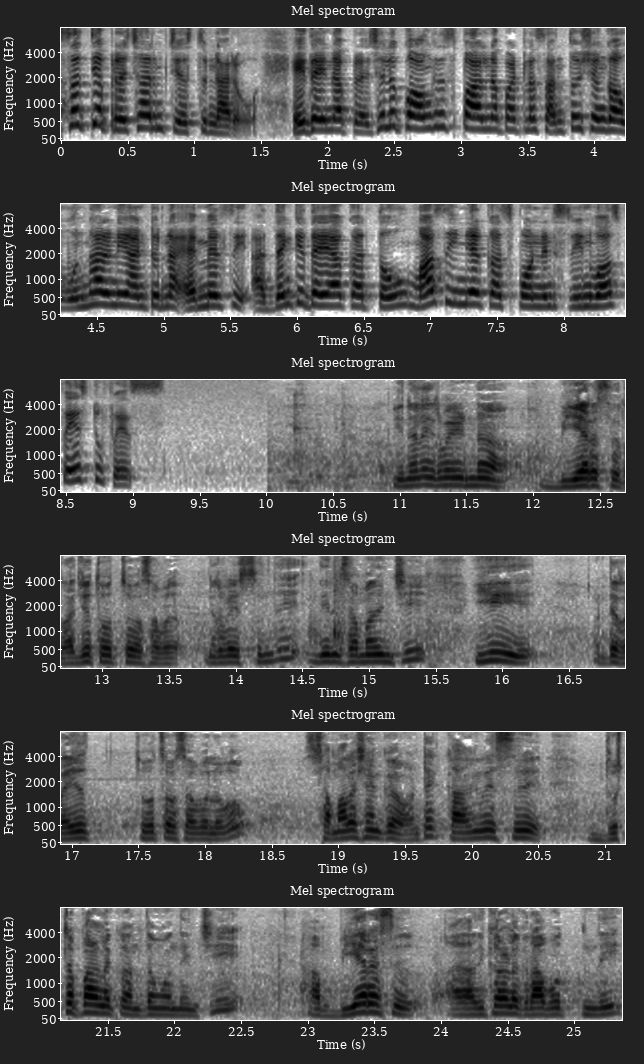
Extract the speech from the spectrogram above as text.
అసత్య ప్రచారం చేస్తున్నారు. ఏదైనా ప్రజలు కాంగ్రెస్ పార్టీ పాలన పట్ల సంతోషంగా ఉన్నారని అంటున్న ఎమ్మెల్సీ అద్దంకి దయాకర్తో మా senior correspondent Srinivas face to face. ఈ నెల ఇరవై ఏడున బీఆర్ఎస్ రజతోత్సవ సభ నిర్వహిస్తుంది. దీనికి సంబంధించి ఈ అంటే రజతోత్సవ సభలో సమరశంక అంటే కాంగ్రెస్ దుష్టపాలనకు అంతమొందించి ఆ బీఆర్ఎస్ అధికారులకు రాబోతుంది.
